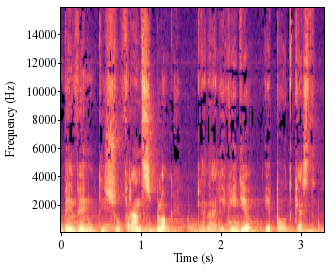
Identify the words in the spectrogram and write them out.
Benvenuti su Franz Blog, canale video e podcast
